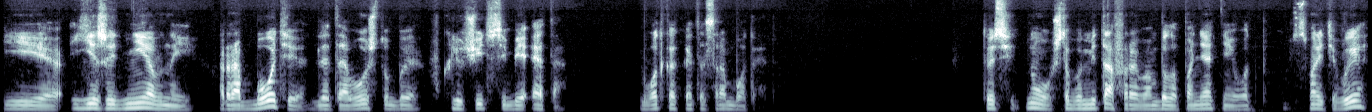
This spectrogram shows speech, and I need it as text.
и ежедневной работе для того, чтобы включить в себе это. Вот как это сработает. То есть, ну, чтобы метафора вам было понятнее, вот смотрите, вы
